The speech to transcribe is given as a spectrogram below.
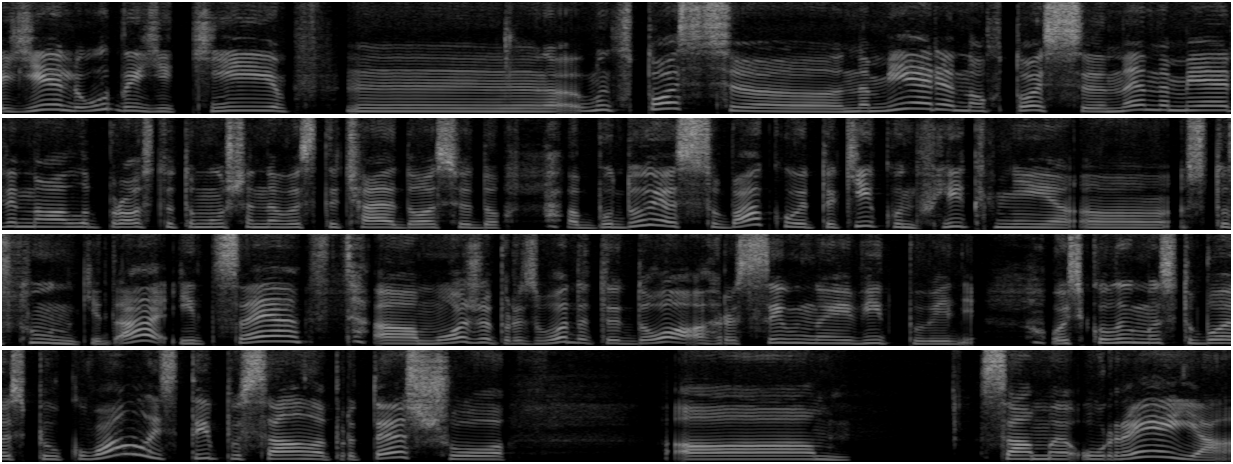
є люди, які ну, хтось е, намірено, хтось не намірено, але просто тому, що не вистачає досвіду, будує з собакою такі конфліктні е, стосунки. Да? І це е, може призводити до агресивної відповіді. Ось коли ми з тобою спілкувались, ти писала про те, що. Е, Саме у Рея,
